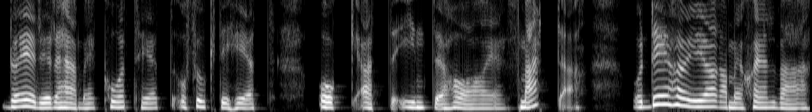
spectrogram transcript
då är det det här med kåthet och fuktighet och att inte ha eh, smärta. Och det har att göra med själva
